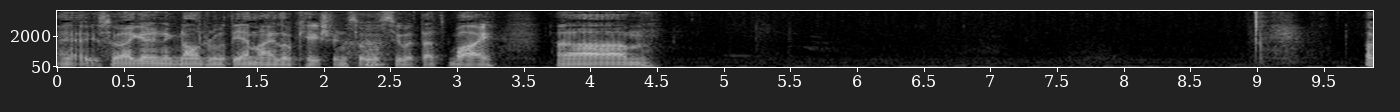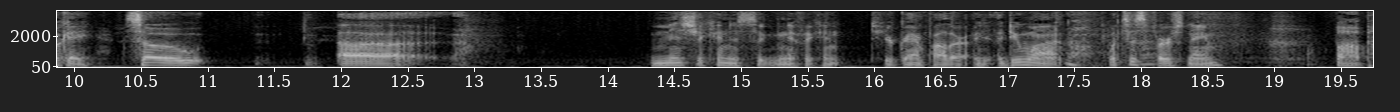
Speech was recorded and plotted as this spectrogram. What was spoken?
I- so I get an acknowledgement with the MI location, so we'll see what that's why. Um, Okay, so uh, Michigan is significant to your grandfather. I, I do want. what's his first name? Bob,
